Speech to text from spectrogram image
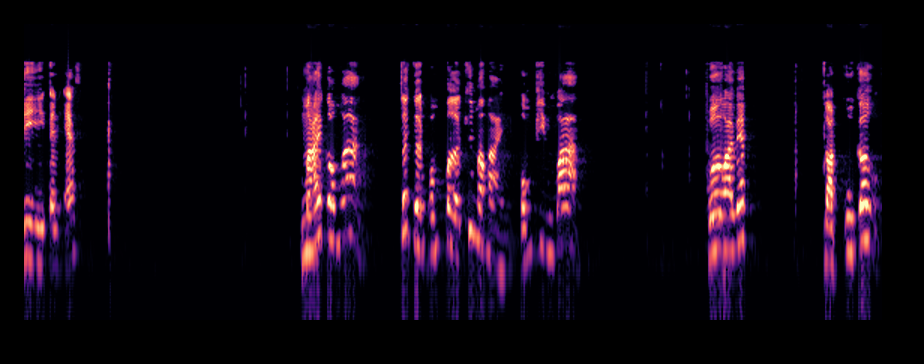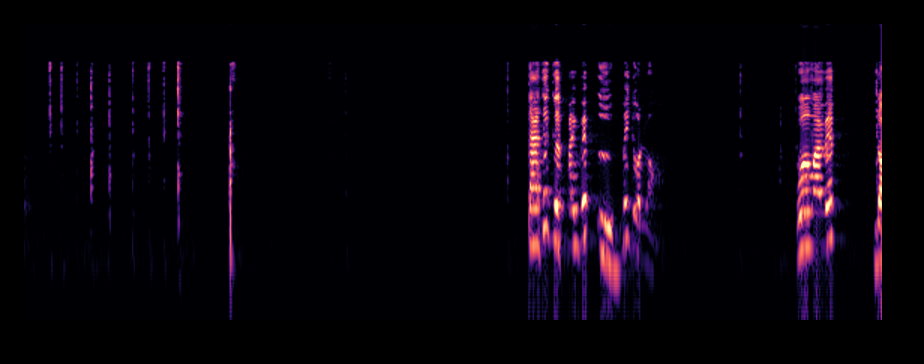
D N S หมายความว่า ถ้าเกิดผมเปิดขึ้นมาใหม่ ผมพิมพ์ว่า w w w google แต่ถ้าเกิดไปเว็บอื่นไม่โดนหลอก w w w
